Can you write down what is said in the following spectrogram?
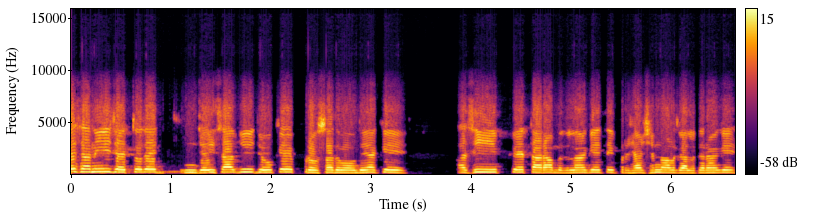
ਇਹ ਸਨੀ ਜੈਤੋ ਦੇ ਜੈ ਸਾਹਿਬ ਜੀ ਜੋ ਕਿ ਭਰੋਸਾ ਦਿਵਾਉਂਦੇ ਆ ਕਿ ਅਸੀਂ ਇਹ ਤਾਰਾਂ ਬਦਲਾਂਗੇ ਤੇ ਪ੍ਰਸ਼ਾਸਨ ਨਾਲ ਗੱਲ ਕਰਾਂਗੇ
